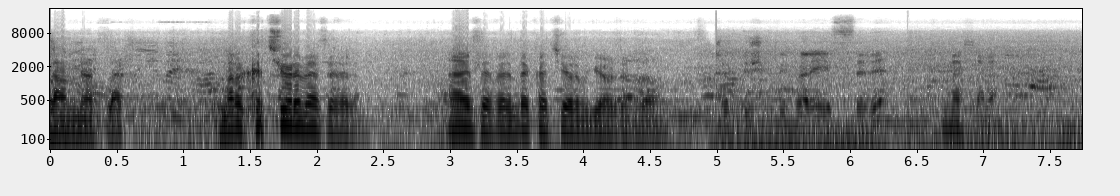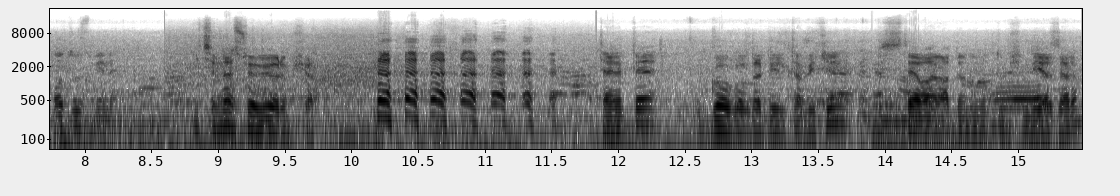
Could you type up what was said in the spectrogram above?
zamyatlar. Bunlara kaçıyorum her seferinde. Her seferinde kaçıyorum gördüğüm zaman. Çok düşük bir parayı istedi. Mesela 30 bine. İçimden sövüyorum şu an. İnternette Google'da değil tabii ki. Bir site var adını unuttum şimdi yazarım.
